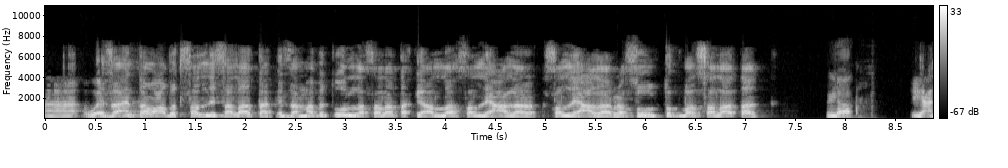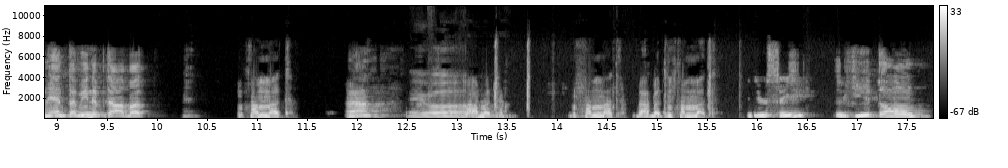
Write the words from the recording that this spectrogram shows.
آه وإذا أنت وعم بتصلي صلاتك إذا ما بتقول لصلاتك يا الله صلي على صلي على الرسول تقبل صلاتك؟ لا. يعني أنت مين بتعبد؟ محمد. ها؟ أيوه. بعبد Muhammad, Muhammad, Muhammad. You see, if you don't,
